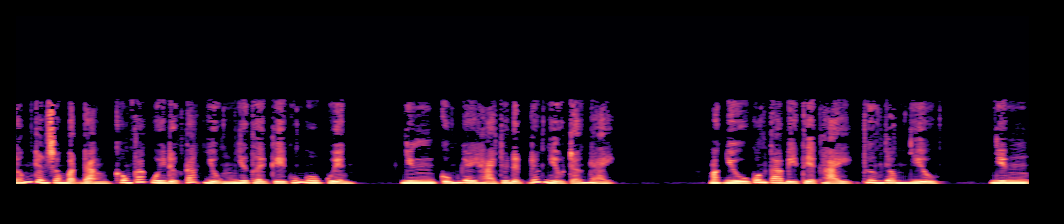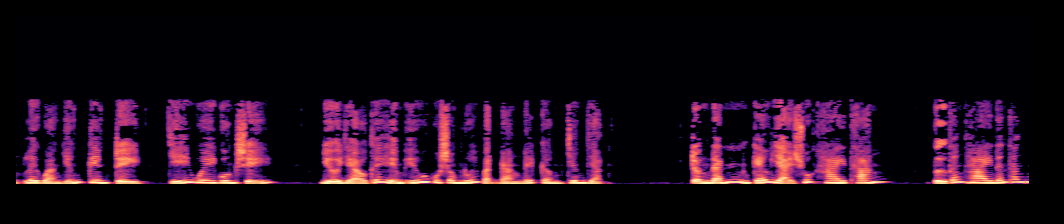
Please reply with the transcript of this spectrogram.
đóng trên sông Bạch Đằng không phát huy được tác dụng như thời kỳ của Ngô Quyền, nhưng cũng gây hại cho địch rất nhiều trở ngại. Mặc dù quân ta bị thiệt hại, thương vong nhiều, nhưng Lê Hoàng vẫn kiên trì, chỉ huy quân sĩ, dựa vào thế hiểm yếu của sông núi Bạch Đằng để cầm chân giặc. Trận đánh kéo dài suốt 2 tháng, từ tháng 2 đến tháng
